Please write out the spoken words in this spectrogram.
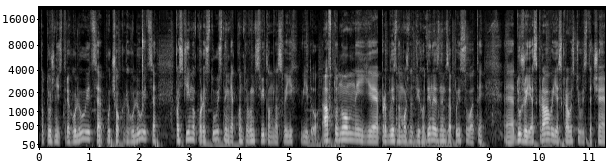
Потужність регулюється, пучок регулюється. Постійно користуюсь ним як контровим світлом на своїх відео. Автономний, е, приблизно можна 2 години з ним записувати. Е, Дуже яскравий, яскравості вистачає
